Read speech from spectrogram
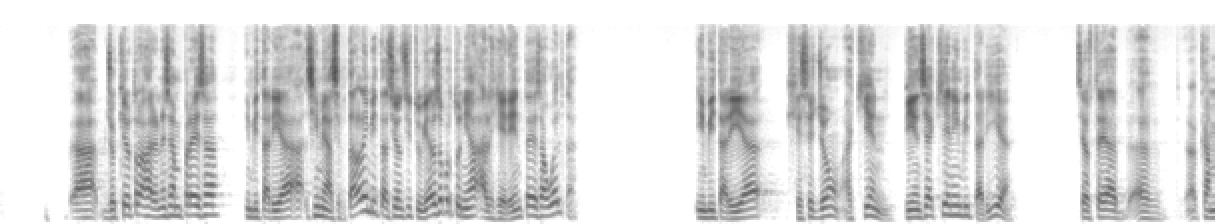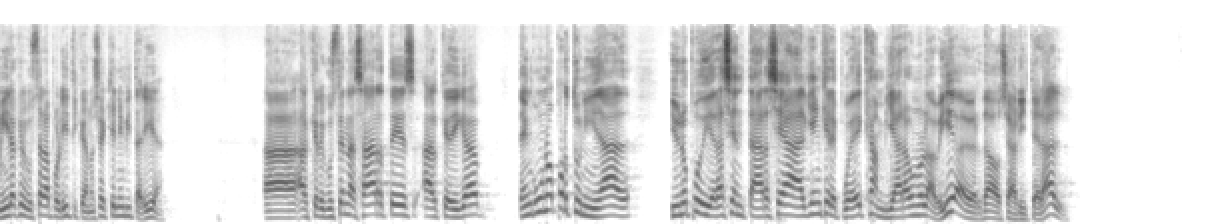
ah, yo quiero trabajar en esa empresa invitaría, si me aceptara la invitación, si tuviera esa oportunidad, al gerente de esa vuelta. Invitaría, qué sé yo, ¿a quién? Piense a quién invitaría. Si a usted, a, Camila que le gusta la política, no sé a quién invitaría. al que le gusten las artes, al que diga, tengo una oportunidad y uno pudiera sentarse a alguien que le puede cambiar a uno la vida, de verdad, o sea, literal.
